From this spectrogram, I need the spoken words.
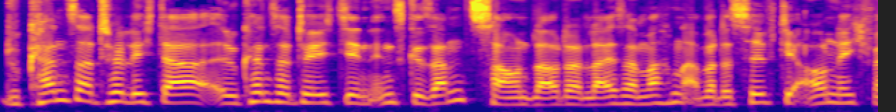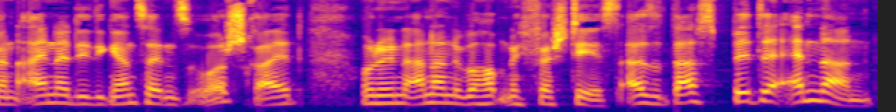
Du kannst natürlich da, du kannst natürlich den Insgesamt-Sound lauter und leiser machen, aber das hilft dir auch nicht, wenn einer dir die ganze Zeit ins Ohr schreit und du den anderen überhaupt nicht verstehst. Also das bitte ändern.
